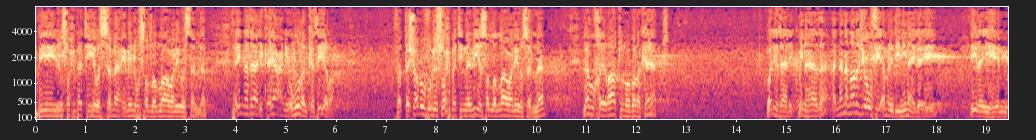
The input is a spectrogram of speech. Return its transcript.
بصحبته والسماع منه صلى الله عليه وسلم. فإن ذلك يعني أمورا كثيرة. فالتشرف بصحبة النبي صلى الله عليه وسلم له خيرات وبركات. ولذلك من هذا أننا نرجع في أمر ديننا إلى إيه؟ إليهم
